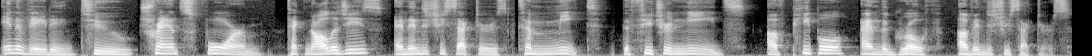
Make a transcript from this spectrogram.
innovating to transform technologies and industry sectors to meet the future needs of people and the growth of industry sectors.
